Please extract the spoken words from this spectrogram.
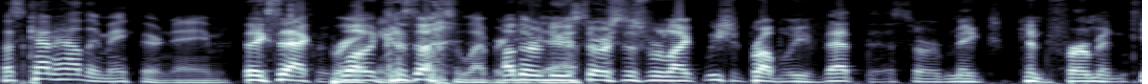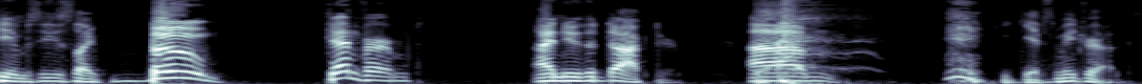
That's kind of how they make their name. Exactly. well, because celebrity other news sources were like, we should probably vet this or make confirm it. And TMZ's like, boom, Confirmed. I knew the doctor. Um, He gives me drugs.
